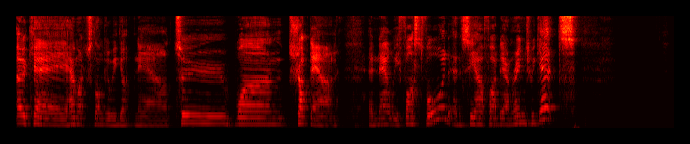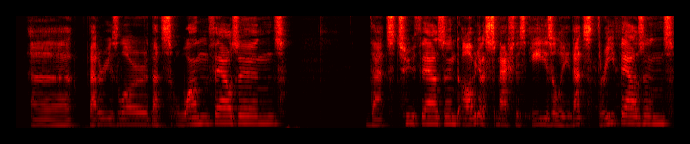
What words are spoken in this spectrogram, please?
Okay, how much longer we got now? Two, one, shutdown. And now we fast forward and see how far down range we get. Uh, battery's low. That's 1,000. That's 2,000. Oh, we're going to smash this easily. That's 3,000.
